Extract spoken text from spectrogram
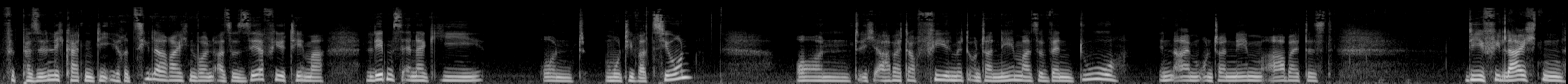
für Persönlichkeiten, die ihre Ziele erreichen wollen. Also sehr viel Thema Lebensenergie und Motivation. Und ich arbeite auch viel mit Unternehmen. Also wenn du in einem Unternehmen arbeitest, die vielleicht einen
